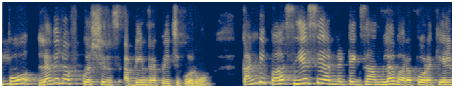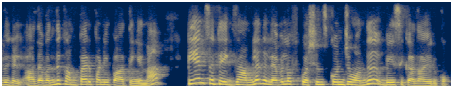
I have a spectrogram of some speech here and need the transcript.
இப்போ லெவல் ஆஃப் கொஸ்டின்ஸ் அப்படின்ற பேச்சுக்கு வருவோம். கண்டிப்பா சிஎஸ்சிஆர் நெட் எக்ஸாம்ல வரப்போற கேள்விகள் அதை வந்து கம்பேர் பண்ணி பாத்தீங்கன்னா டிஎன்செட் எக்ஸாம்ல இந்த லெவல் ஆஃப் கொஸ்டின்ஸ் கொஞ்சம் வந்து பேசிக்கா தான் இருக்கும்.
